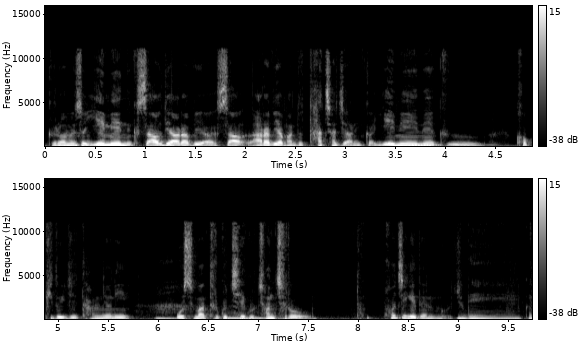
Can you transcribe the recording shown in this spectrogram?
그러면서 예멘, 사우디아라비아, 사우, 아라비아 반도 다 차지하니까 예멘의 음. 그 커피도 이제 당연히 아. 오스만 투르크 제국 전체로 퍼지게 되는 거죠. 네. 그러니까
